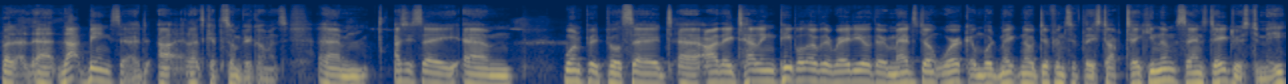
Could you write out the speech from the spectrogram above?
But uh, that being said, uh, let's get to some of your comments. Um, as you say, um, One people said, uh, "Are they telling people over the radio their meds don't work and would make no difference if they stopped taking them?" Sounds dangerous to me.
